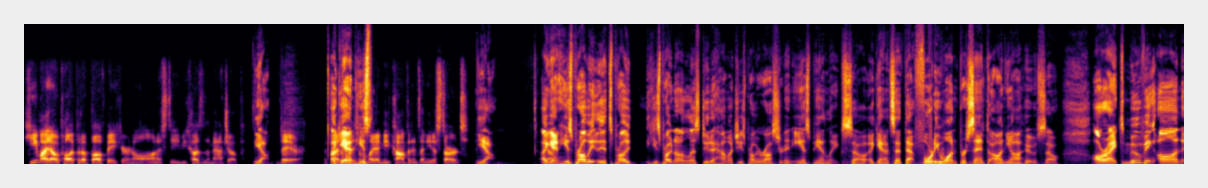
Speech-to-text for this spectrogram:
He might I would probably put above Baker in all honesty because of the matchup Yeah. there. If I had to Again, he's- like I need confidence. I need to start. Yeah. Again, he's probably it's probably he's probably not on the list due to how much he's probably rostered in ESPN leagues. So again, Yeah. it's at that 41% on Yahoo. So all right, moving on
